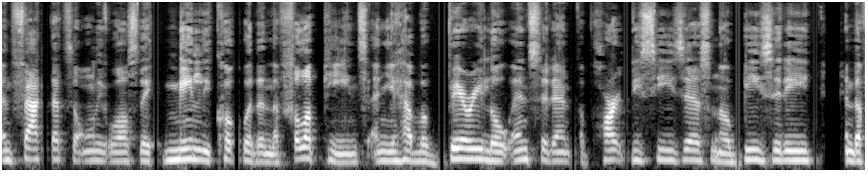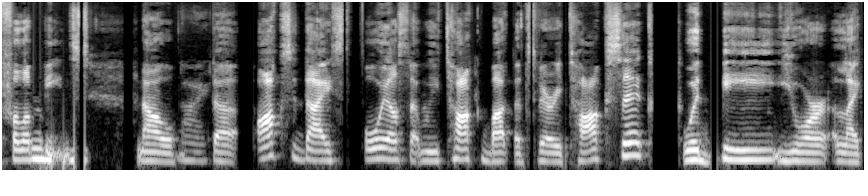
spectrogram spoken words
In fact, that's the only oils they mainly cook with in the Philippines. And you have a very low incident of heart diseases and obesity in the mm-hmm. Philippines. Now, nice. the oxidized oils that we talk about that's very toxic would be your like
